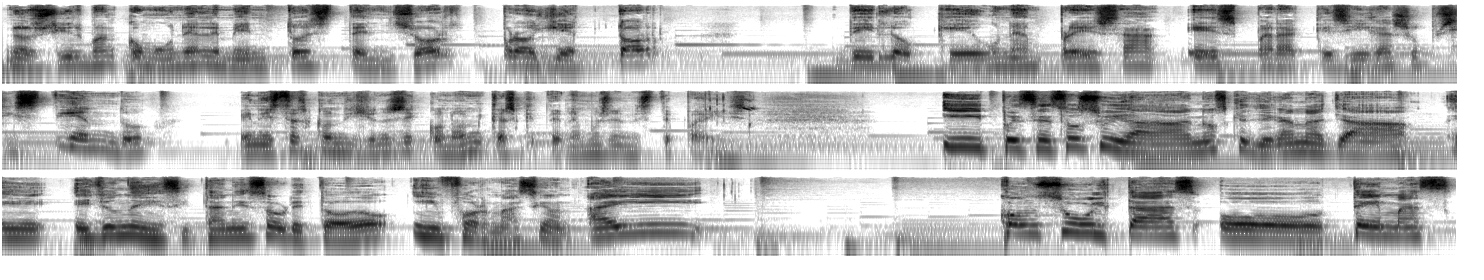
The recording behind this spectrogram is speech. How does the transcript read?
nos sirvan como un elemento extensor, proyector de lo que una empresa es para que siga subsistiendo en estas condiciones económicas que tenemos en este país. Y pues esos ciudadanos que llegan allá, eh, ellos necesitan sobre todo información. Hay consultas o temas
